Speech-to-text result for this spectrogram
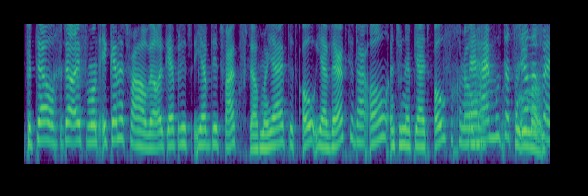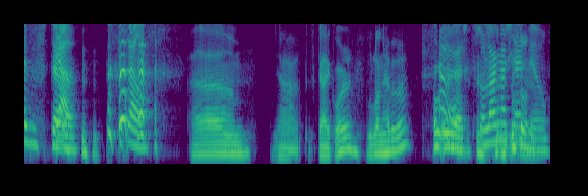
Vertel, vertel even, want ik ken het verhaal wel. Ik heb dit, jij hebt dit vaker verteld, maar jij, hebt het, oh, jij werkte daar al en toen heb jij het overgenomen. nee, hij moet dat zelf iemand. even vertellen. Vertel, Ehm, ja, even kijken hoor. Hoe lang hebben we? een Ja, uur. Zolang als jij wil.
